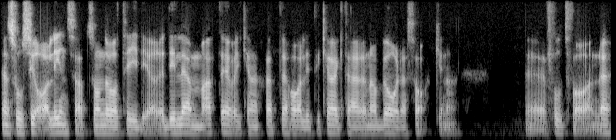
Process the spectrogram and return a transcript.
en social insats som det var tidigare. Dilemmat är väl kanske att det har lite karaktären av båda sakerna eh, fortfarande.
